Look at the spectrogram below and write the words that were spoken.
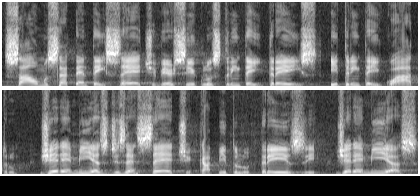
Salmos 77, versículos 33 e 34, Jeremias 17, capítulo 13, Jeremias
